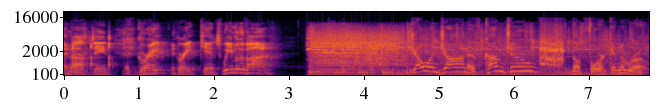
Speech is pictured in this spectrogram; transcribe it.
And his. Great, great kids. We move on. Joe and John have come to the fork in the road.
